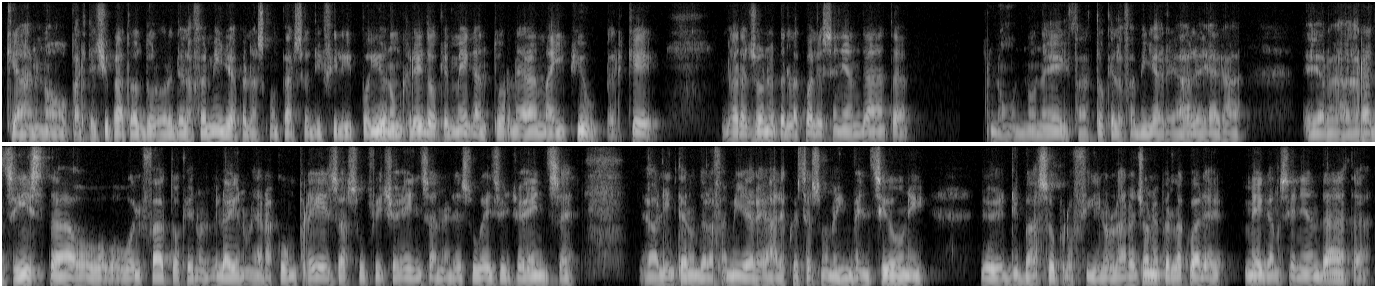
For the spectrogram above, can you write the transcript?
che hanno partecipato al dolore della famiglia per la scomparsa di Filippo. Io non credo che Meghan tornerà mai più, perché la ragione per la quale se n'è andata non, non è il fatto che la famiglia reale era era razzista o, o, il fatto che non, lei non era compresa a sufficienza nelle sue esigenze all'interno della famiglia reale. Queste sono invenzioni eh, di basso profilo. La ragione per la quale Meghan se n'è andata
